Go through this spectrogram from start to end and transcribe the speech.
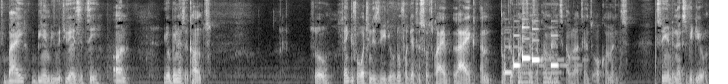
to buy BNB with USDT on your Binance account. So thank you for watching this video. Don't forget to subscribe like and drop your questions or comments. I will attend to all comments. See you in the next video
